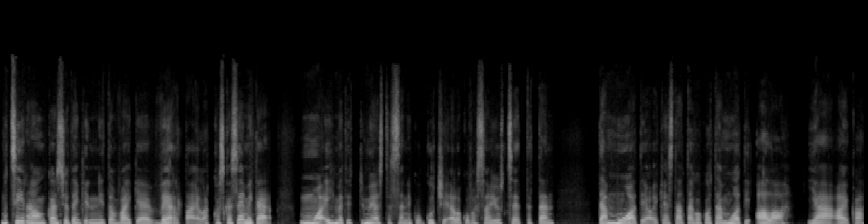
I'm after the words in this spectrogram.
Mutta siinä on myös jotenkin, niitä on vaikea vertailla, koska se, mikä mua ihmetytti myös tässä niin kuin Gucci-elokuvassa on just se, että tämän, tämän muoti oikeastaan, tai koko tämä muotiala jää aika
